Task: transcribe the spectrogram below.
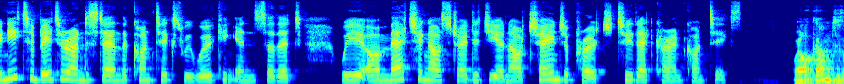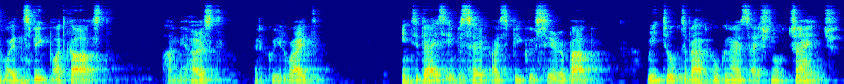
we need to better understand the context we're working in so that we are matching our strategy and our change approach to that current context. Welcome to the Wait and Speak podcast. I'm your host, Requir White. In today's episode, I speak with Sarah Babb. We talked about organizational change.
